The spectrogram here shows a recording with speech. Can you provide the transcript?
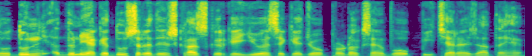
तो दुनिया दुनिया के दूसरे देश खास करके यूएसए के जो प्रोडक्ट्स हैं वो पीछे रह जाते हैं।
